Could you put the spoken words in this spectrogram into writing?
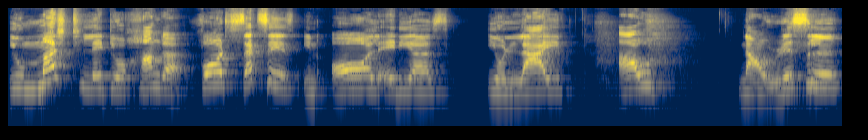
You must let your hunger for success in all areas your life out. Now wrestle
